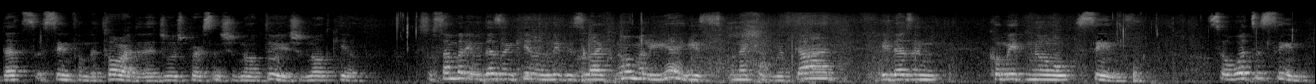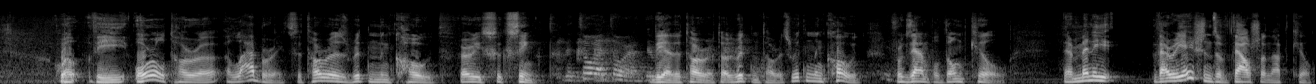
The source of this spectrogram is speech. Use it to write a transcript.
that's a sin from the Torah that a Jewish person should not do. You should not kill. So somebody who doesn't kill and live his life normally, yeah, he's connected with God. He doesn't commit no sins. So what's a sin? Well, the oral Torah elaborates. The Torah is written in code, very succinct. The Torah, Torah. The Yeah, the Torah, Torah, written Torah. It's written in code. For example, don't kill. There are many variations of thou shalt not kill.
